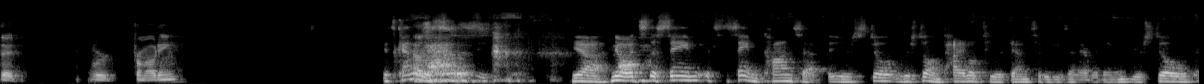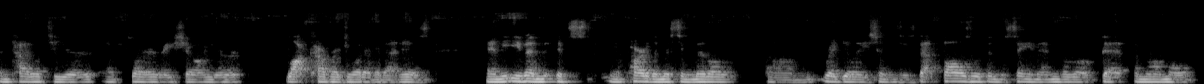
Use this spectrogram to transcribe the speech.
that we're promoting? It's kind of Yeah, no, it's the same. It's the same concept that you're still you're still entitled to your densities and everything. You're still entitled to your uh, floor area ratio, your lot coverage, whatever that is. And even it's you know, part of the missing middle um, regulations is that falls within the same envelope that a normal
